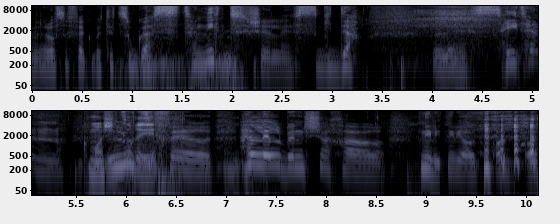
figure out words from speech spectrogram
וללא ספק בתצוגה שטנית של uh, סגידה. לסייטן. כמו שצריך. לוציפר, הלל בן שחר. תני לי, תני לי עוד, עוד, עוד.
